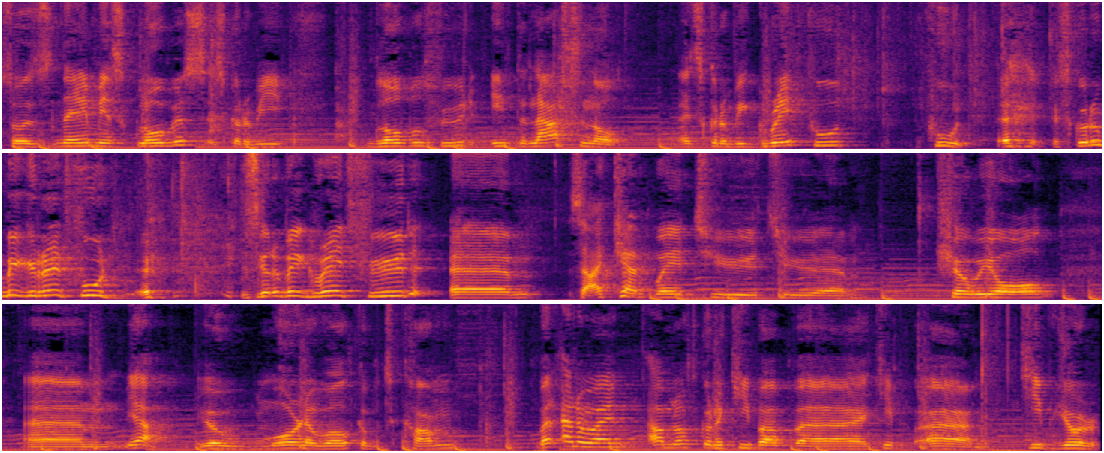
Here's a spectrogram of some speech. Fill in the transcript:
So its name is Globus. It's gonna be Global Food International. It's gonna be great food. Food. it's gonna be great food. it's gonna be great food. Um, so I can't wait to to um, show you all. Um, yeah, you're more than welcome to come. But anyway, I'm not gonna keep up, uh, keep uh, keep your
